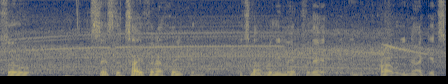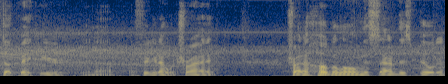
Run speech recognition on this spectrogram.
So, since the Typhon, I think, can, it's not really meant for that. It can probably not get stuck back here. And uh, I figured I would try it. Try to hug along the side of this building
